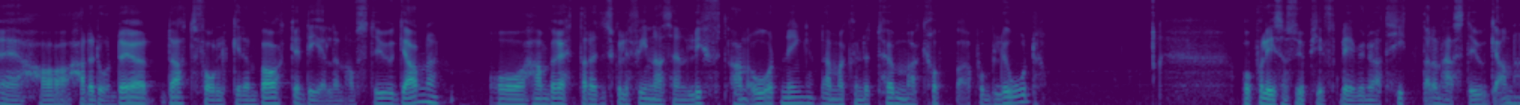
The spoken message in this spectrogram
eh, ha, hade då dödat folk i den bakre delen av stugan. Och han berättade att det skulle finnas en lyftanordning där man kunde tömma kroppar på blod. Och polisens uppgift blev ju nu att hitta den här stugan.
